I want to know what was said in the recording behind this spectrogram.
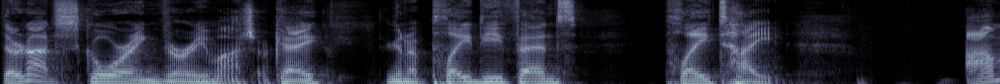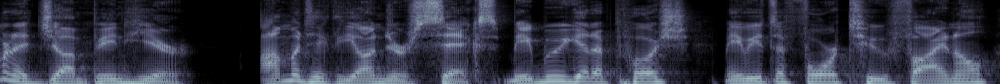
They're not scoring very much. Okay. They're going to play defense, play tight. I'm going to jump in here. I'm going to take the under six. Maybe we get a push. Maybe it's a 4 2 final.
